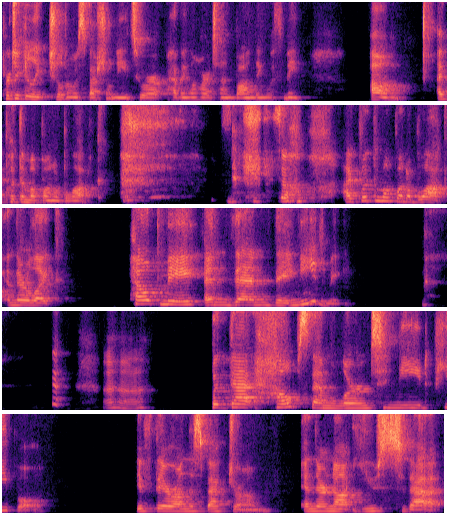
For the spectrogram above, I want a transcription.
particularly children with special needs who are having a hard time bonding with me um, i put them up on a block. So i put them up on a block and they're like help me and then they need me. Uh-huh. but that helps them learn to need people if they're on the spectrum and they're not used to that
